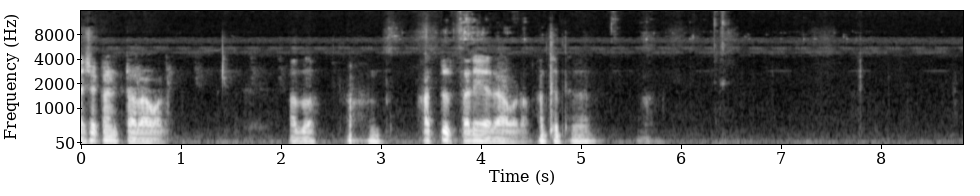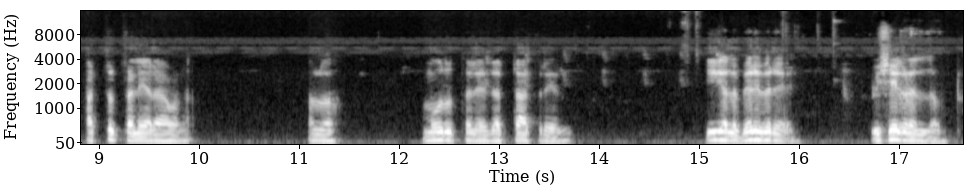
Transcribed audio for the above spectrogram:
ದಶಕಂಠ ರಾವಣ ಅದು ಹತ್ತು ತಲೆಯ ರಾವಣ. ಹತ್ತತ್ರ ಹತ್ತು ತಲೆಯ ರಾವಣ. ಅಲ್ವಾ? ಮೂರು ತಲೆಯ ದತ್ತಾತ್ರೇಯರು. ಈಗೆಲ್ಲ ಬೇರೆ ಬೇರೆ ವಿಷಯಗಳೆಲ್ಲ ಉಂಟು.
